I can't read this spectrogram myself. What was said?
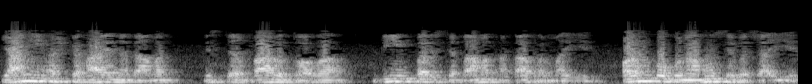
یعنی اشکہائے ندامت، استغفار و توبہ، دین پر استقامت عطا فرمائیے اور ان کو گناہوں سے بچائیے۔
